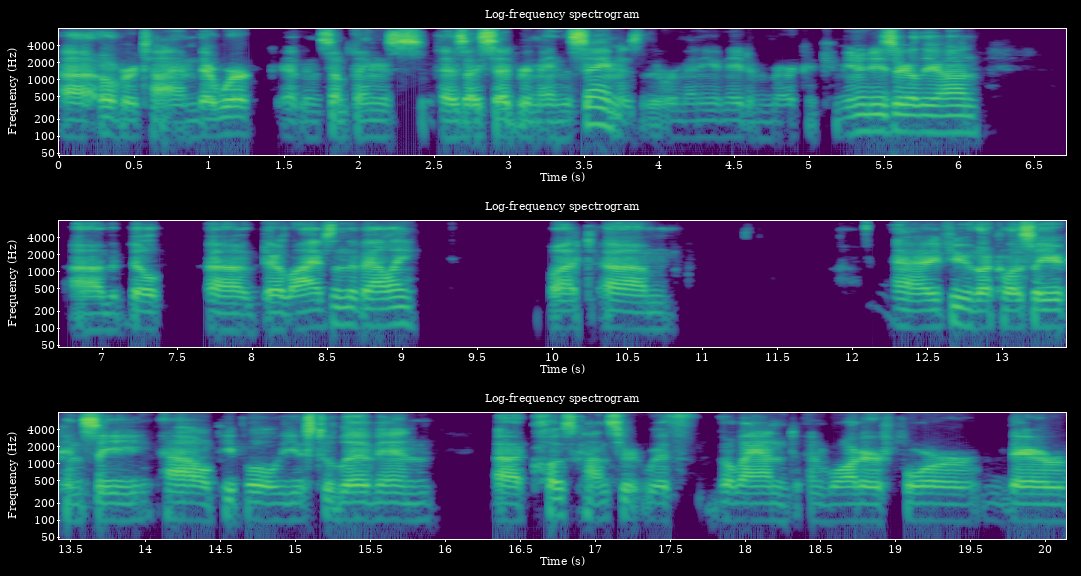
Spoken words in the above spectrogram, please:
uh, over time. Their work and some things, as I said, remain the same as there were many Native American communities early on uh, that built uh, their lives in the valley. But um, uh, if you look closely, you can see how people used to live in uh, close concert with the land and water for their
